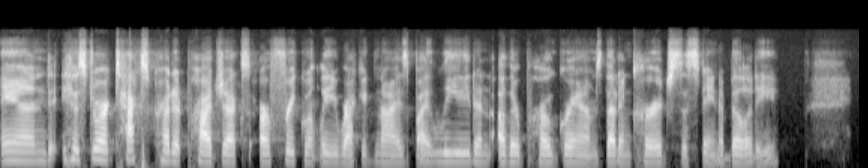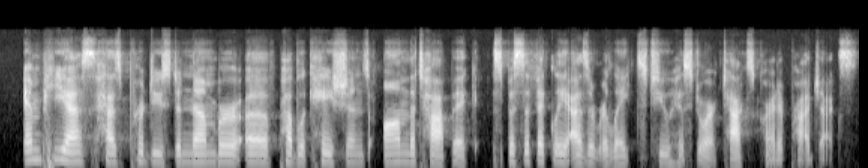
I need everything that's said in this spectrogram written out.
and historic tax credit projects are frequently recognized by LEED and other programs that encourage sustainability. NPS has produced a number of publications on the topic, specifically as it relates to historic tax credit projects.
